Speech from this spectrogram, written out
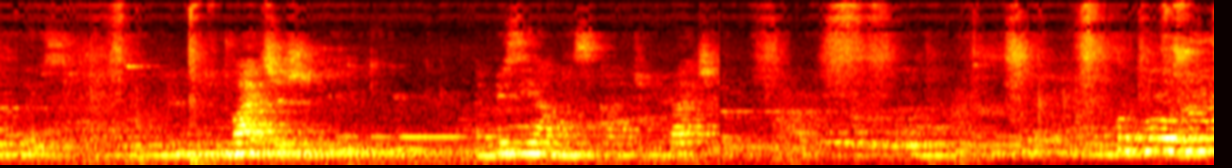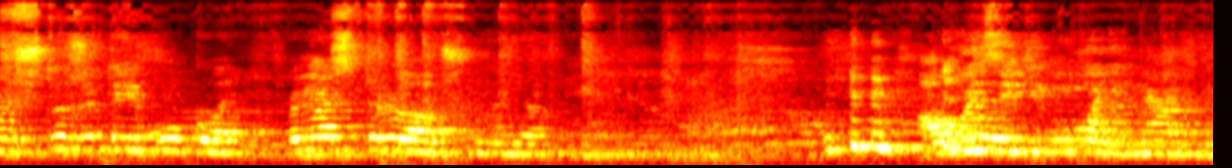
дивись. Бачиш? Обезьяна скаче, бачиш? О, Боже мой, что же ты кукла? Она страшная. А ось які коні, гляньте,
